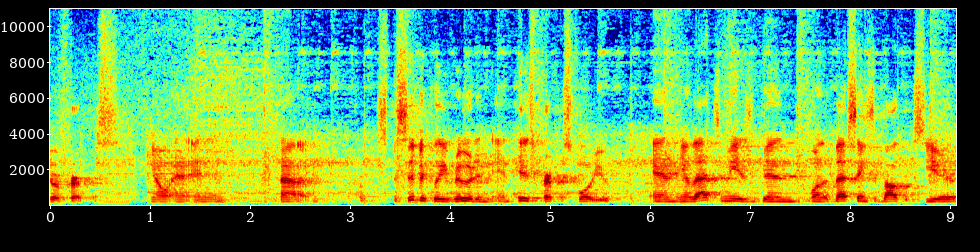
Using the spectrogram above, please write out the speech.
your purpose. You know, and, and um, specifically rooted in, in, His purpose for you. And you know that to me has been one of the best things about this year.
